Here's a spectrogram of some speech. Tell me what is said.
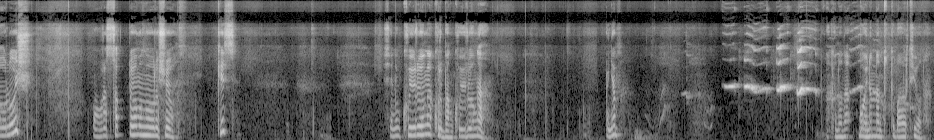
Oğluş. Orası sattığımın oğluşu. Kız. Senin kuyruğuna kurban kuyruğuna. Anam. Bakın o da boynundan tuttu bağırtıyor onu.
